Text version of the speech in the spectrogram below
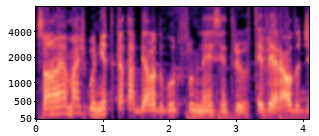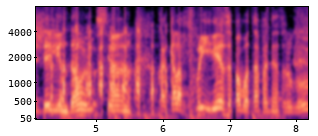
só não é mais bonito que a tabela do gol do Fluminense entre o Everaldo, DJ Lindão e o Luciano, com aquela frieza para botar para dentro do gol.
